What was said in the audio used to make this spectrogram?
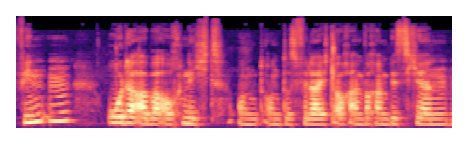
finden oder aber auch nicht und, und das vielleicht auch einfach ein bisschen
